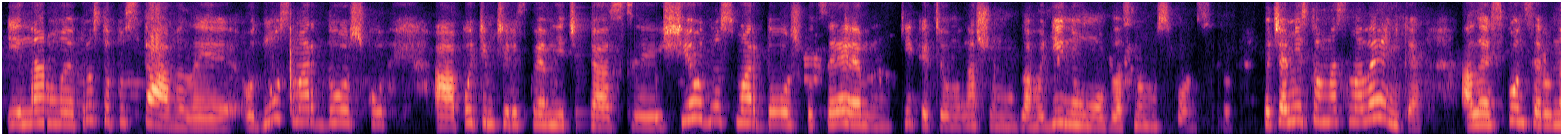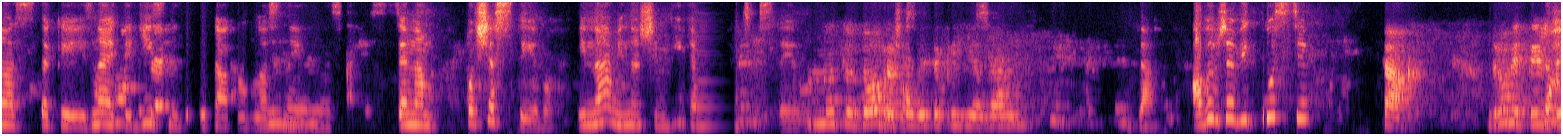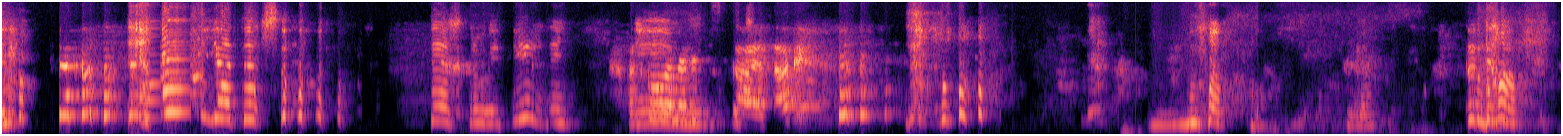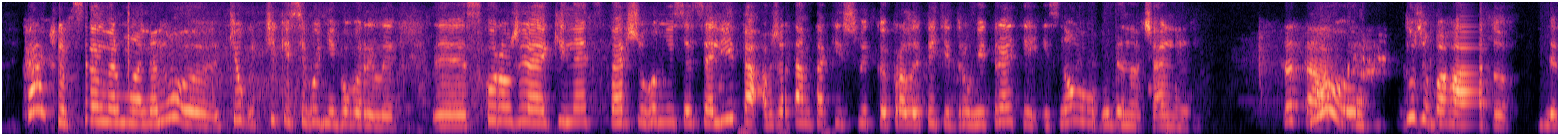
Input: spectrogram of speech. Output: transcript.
і нам е, просто поставили одну смарт-дошку, а потім через певний час е, ще одну смарт-дошку. Це тільки цьому нашому благодійному обласному спонсору. Хоча місто в нас маленьке, але спонсор у нас такий, знаєте, дійсний депутат обласний у нас. Це нам пощастило. І нам, і нашим дітям пощастило. Ну то добре, коли таке є, да. Да. А ви вже в відпустці? Так, другий тиждень. Я теж. Теж другий тиждень. А школа не Ем, відпускає, так? Так що все нормально. Ну, е, тільки сьогодні говорили, е, скоро вже кінець першого місяця літа, а вже там так і швидко пролетить і другий, третій, і знову буде навчальний рік. Це так. Ну, дуже багато для,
